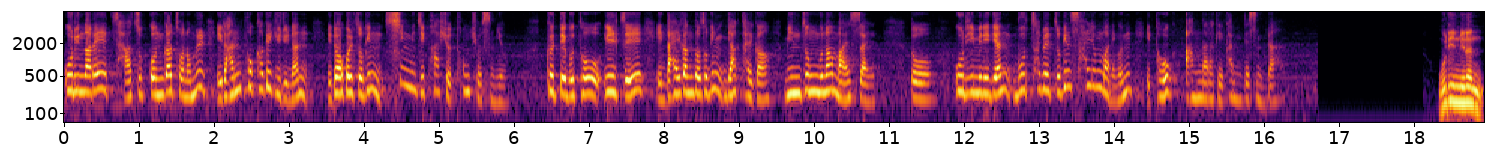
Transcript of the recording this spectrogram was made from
우리나라의 자주권과 존엄을 난폭하게 유린한 러걸적인 식민지 파쇼 통치였으며 그때부터 일제의 날강도적인 약탈과 민족문화 말살 또 우리 민에 대한 무차별적인 살육 만행은 더욱 악랄하게 감행됐습니다. 우리 인민은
